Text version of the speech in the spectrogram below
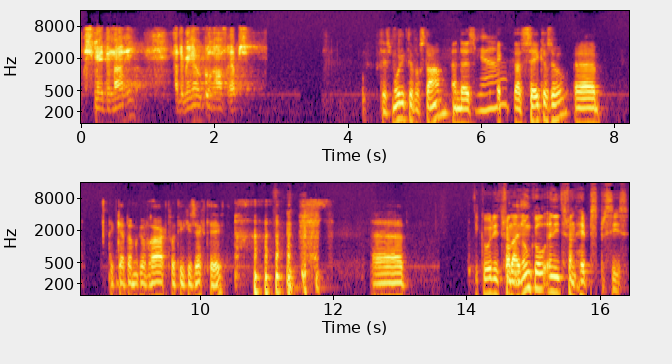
als medenari, en de nog Hans Reps. Het is moeilijk te verstaan en dat is, Ja. ik, dat is zeker zo. Uh, ik heb hem gevraagd wat hij gezegd heeft. uh, ik hoor iets van een onkel en iets van hips, precies.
